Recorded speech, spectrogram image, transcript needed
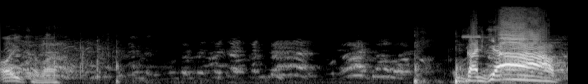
ओई छबा गजब।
